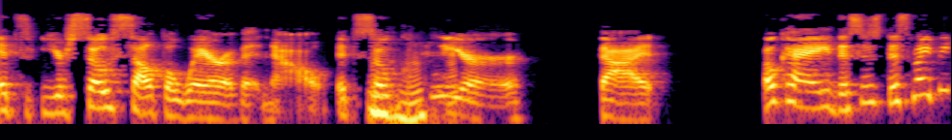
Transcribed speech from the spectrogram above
it's you're so self-aware of it now. It's so mm-hmm. clear that okay, this is this might be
